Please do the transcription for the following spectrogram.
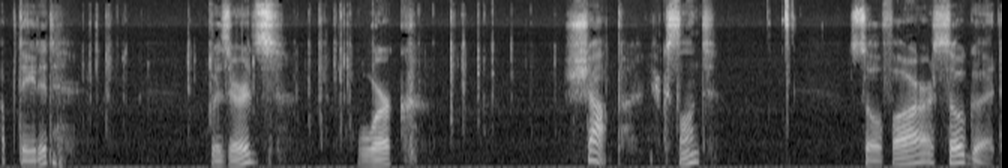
Updated. Wizards work shop. Excellent. So far, so good.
